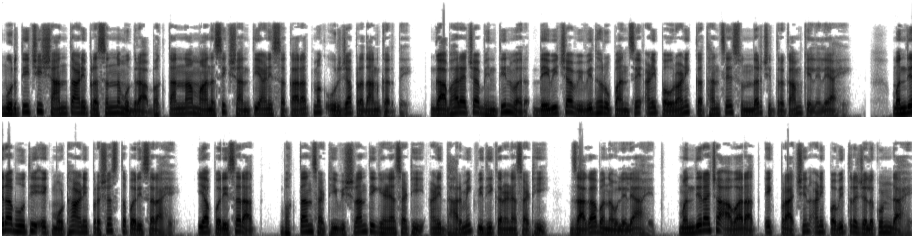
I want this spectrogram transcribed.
मूर्तीची शांत आणि प्रसन्न मुद्रा भक्तांना मानसिक शांती आणि सकारात्मक ऊर्जा प्रदान करते. गाभाऱ्याच्या भिंतींवर देवीच्या विविध रूपांचे आणि पौराणिक कथांचे सुंदर चित्रकाम केलेले आहे. मंदिराभोवती एक मोठा आणि प्रशस्त परिसर आहे. या परिसरात भक्तांसाठी विश्रांती घेण्यासाठी आणि धार्मिक विधी करण्यासाठी जागा बनवलेल्या आहेत. मंदिराच्या आवारात एक प्राचीन आणि पवित्र जलकुंड आहे.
